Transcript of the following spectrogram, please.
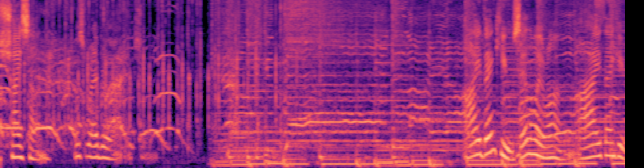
was Shy Sun, was for everyone actually. I thank you, Sail Away Run. I thank you.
